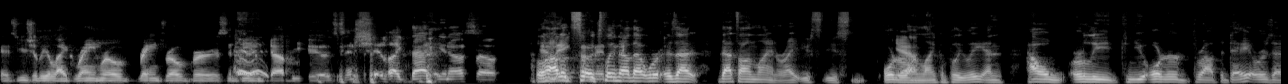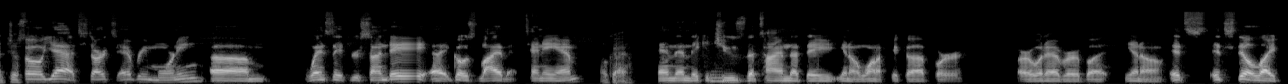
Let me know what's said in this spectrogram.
is usually like Range, Ro- Range Rovers and BMWs and shit like that. You know, so well, how did so explain how that works? Is that that's online, right? You you order yeah. online completely, and how early can you order throughout the day, or is that just? Oh yeah, it starts every morning, um, Wednesday through Sunday. Uh, it goes live at 10 a.m. Okay, and then they can mm. choose the time that they you know want to pick up or or whatever. But you know, it's it's still like,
